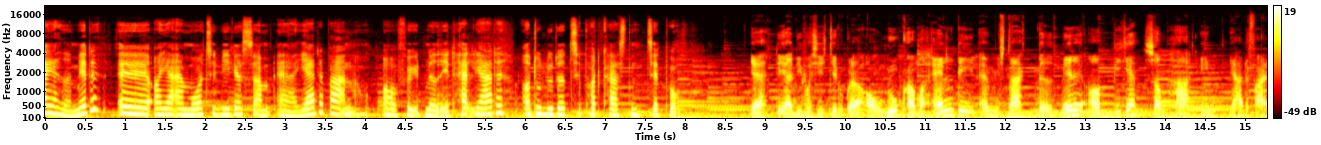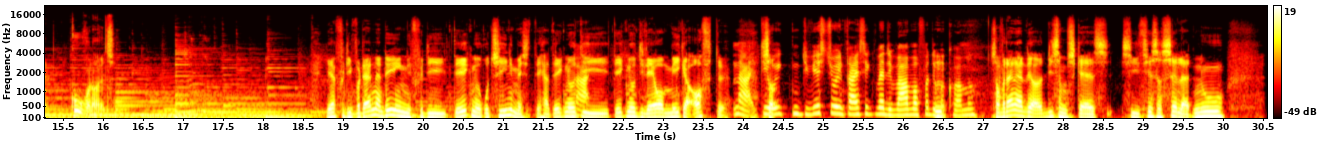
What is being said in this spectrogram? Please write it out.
Hej, jeg hedder Mette, øh, og jeg er mor til Vika, som er hjertebarn og født med et halvt hjerte, og du lytter til podcasten Tæt på. Ja, det er lige præcis det, du gør. Og nu kommer anden del af min snak med Mette om Vika, som har en hjertefejl. God fornøjelse. Ja, fordi hvordan er det egentlig? Fordi det er ikke noget rutinemæssigt, det her. Det er ikke noget, Nej. de, det er ikke noget, de laver mega ofte. Nej, de, Så- jo ikke, de vidste jo faktisk ikke, hvad det var, hvorfor det mm. var kommet. Så hvordan er det at ligesom skal sige til sig selv, at nu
